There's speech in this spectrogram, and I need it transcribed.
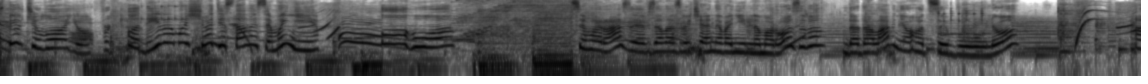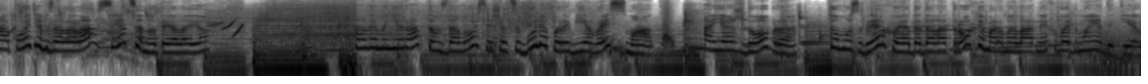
Співчуваю. Подивимось, що дісталося мені. Ого. Цього разу я взяла звичайне ванільне морозиво, додала в нього цибулю, а потім залила все це нутеллою. Але мені раптом здалося, що цибуля переб'є весь смак. А я ж добра, тому зверху я додала трохи мармеладних ведмедиків.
